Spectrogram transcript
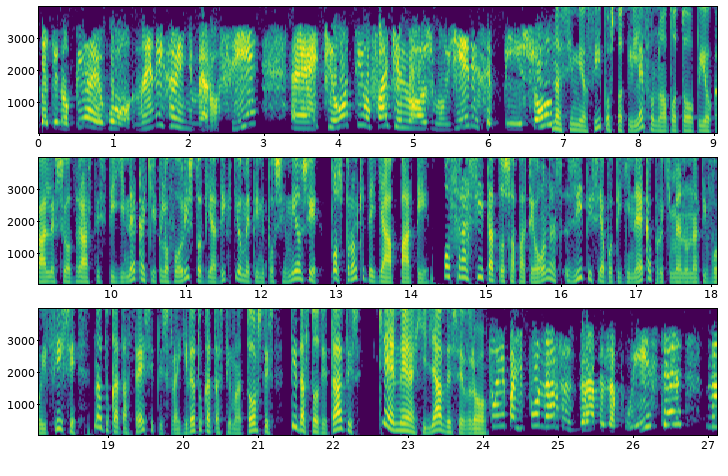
για την οποία εγώ δεν είχα ενημερωθεί ε, και ότι ο φάκελός μου γύρισε πίσω. Να σημειωθεί πως το τηλέφωνο από το οποίο κάλεσε ο δράστης στη γυναίκα κυκλοφορεί στο διαδίκτυο με την υποσημείωση πως πρόκειται για απάτη. Ο θρασίτατος απατεώνας ζήτησε από τη γυναίκα προκειμένου να τη βοηθήσει να του καταθέσει τη σφραγίδα του καταστήματός της, την ταυτότητά της και 9.000 ευρώ. Του είπα λοιπόν να έρθω στην τράπεζα που είστε, να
